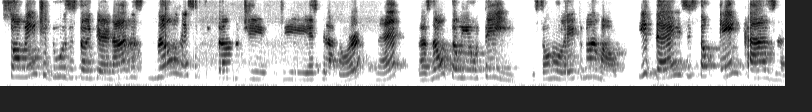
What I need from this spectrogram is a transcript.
somente duas estão internadas, não necessitando de, de respirador, né? Elas não estão em UTI, estão no leito normal e 10 estão em casa,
